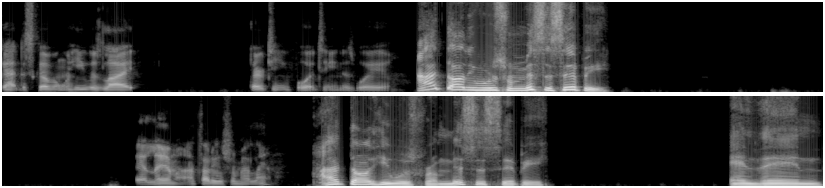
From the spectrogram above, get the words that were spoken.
got discovered when he was like 13, 14 as well. I thought he was from Mississippi. Atlanta. I thought he was from Atlanta. I thought he was from Mississippi. And then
